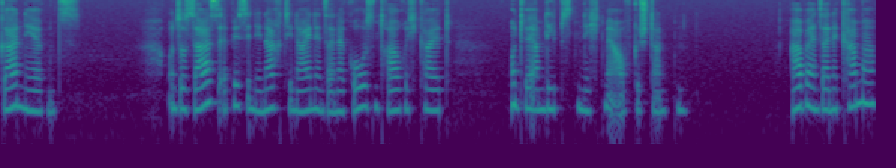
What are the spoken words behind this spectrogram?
gar nirgends. Und so saß er bis in die Nacht hinein in seiner großen Traurigkeit und wäre am liebsten nicht mehr aufgestanden aber in seine Kammer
